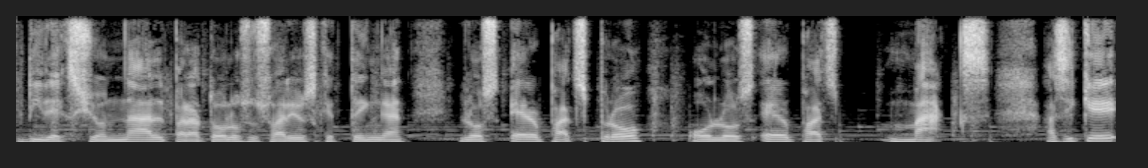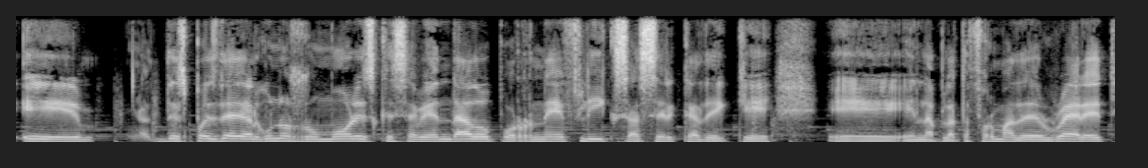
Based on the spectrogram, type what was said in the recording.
direccional para todos los usuarios que tengan los AirPods Pro o los AirPods Max. Así que eh, después de algunos rumores que se habían dado por Netflix acerca de que eh, en la plataforma de Reddit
